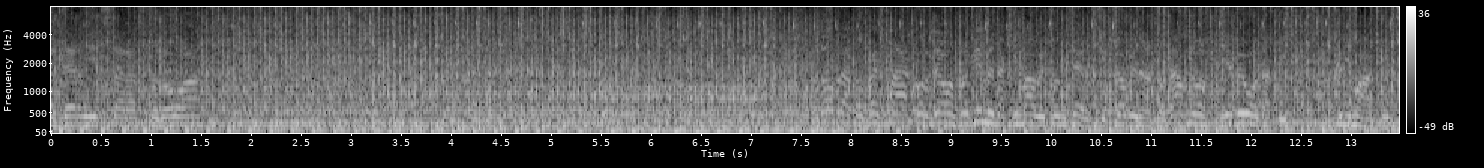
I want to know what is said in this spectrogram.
Eternit, stara stodoła. No to wezmę akordeon, zrobimy taki mały koncercik. Co wy na to? Dawno nie było takich klimatów.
